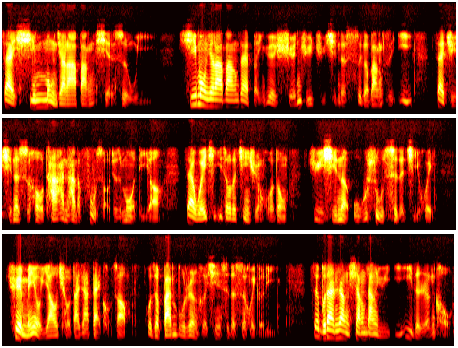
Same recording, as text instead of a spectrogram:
在新孟加拉邦显示无疑。西孟加拉邦在本月选举举行的四个邦之一。在举行的时候，他和他的副手就是莫迪哦，在为期一周的竞选活动举行了无数次的集会，却没有要求大家戴口罩或者颁布任何形式的社会隔离。这不但让相当于一亿的人口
